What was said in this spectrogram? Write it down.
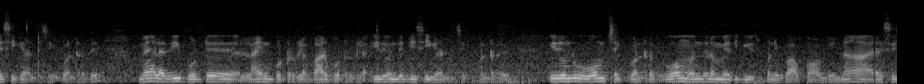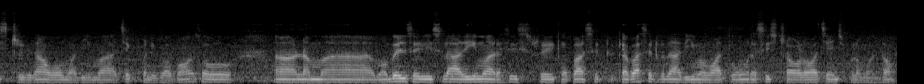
AC current check பண்ணுறது மேலே வி போட்டு லைன் போட்டிருக்கல பார் போட்டிருக்கல இது வந்து டிசி கரண்ட் செக் பண்ணுறது இது வந்து ஓம் செக் பண்ணுறது ஓம் வந்து நம்ம எதுக்கு யூஸ் பண்ணி பார்ப்போம் அப்படின்னா ரெசிஸ்டருக்கு தான் ஓம் அதிகமாக செக் பண்ணி பார்ப்போம். ஸோ நம்ம மொபைல் சர்வீஸில் அதிகமாக ரெசிஸ்டர் கெப்பாசிட்டர் கெப்பாசிட்டர் தான் அதிகமாக மாற்றுவோம் ரெசிஸ்டர் அவ்வளோவா சேஞ்ச் பண்ண மாட்டோம்.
